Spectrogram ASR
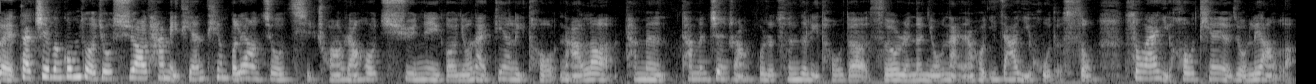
对，在这份工作就需要他每天天不亮就起床，然后去那个牛奶店里头拿了他们他们镇上或者村子里头的所有人的牛奶，然后一家一户的送。送完以后天也就亮了，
